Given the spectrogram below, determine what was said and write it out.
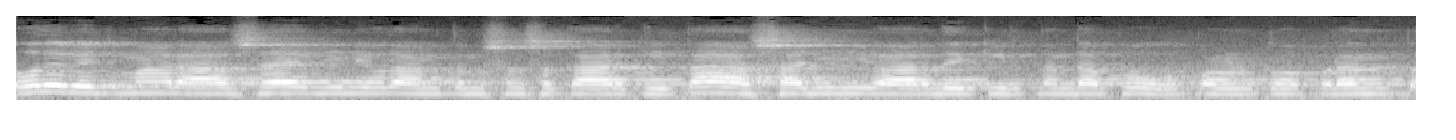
ਉਹਦੇ ਵਿੱਚ ਮਹਾਰਾਜ ਸਾਹਿਬ ਜੀ ਨੇ ਉਹਦਾ ਅੰਤਮ ਸੰਸਕਾਰ ਕੀਤਾ। ਆਸਾ ਜੀ ਦੀ ਵਾਰ ਦੇ ਕੀਰਤਨ ਦਾ ਭੋਗ ਪਾਉਣ ਤੋਂ ਉਪਰੰਤ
